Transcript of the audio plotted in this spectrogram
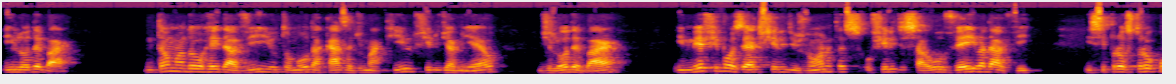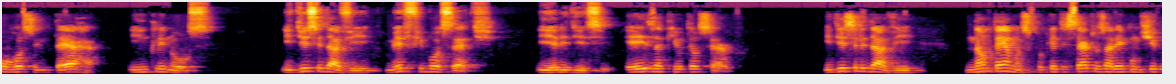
em Lodebar. Então mandou o rei Davi e o tomou da casa de Maquir, filho de Amiel, de Lodebar, e Mefibosete, filho de Jonatas, o filho de Saul, veio a Davi, e se prostrou com o rosto em terra, e inclinou-se. E disse Davi, Mefibosete, e ele disse, Eis aqui o teu servo. E disse-lhe Davi, Não temas, porque de certo usarei contigo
